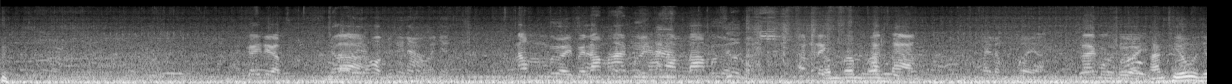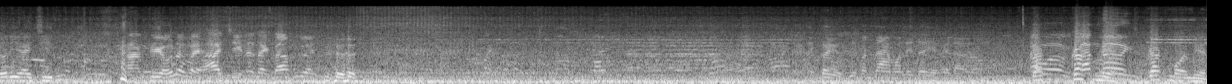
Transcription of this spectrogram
Cây đẹp. Là hòm như thế nào anh nhỉ? 5, 10, 15, 20, 25, 30 Dương à? Âm lịch, Âm, âm, âm. tháng tàng. Hay là 10 à? Nay mùng 10 Tháng thiếu nhớ đi 29 Hàng thiếu là phải 29 là thành 30 Thành cây ở dưới Văn Giang qua lên đây hay là các, các, các miền, nơi. các mọi miền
